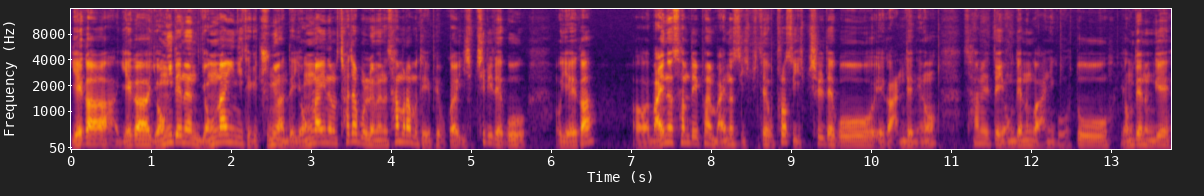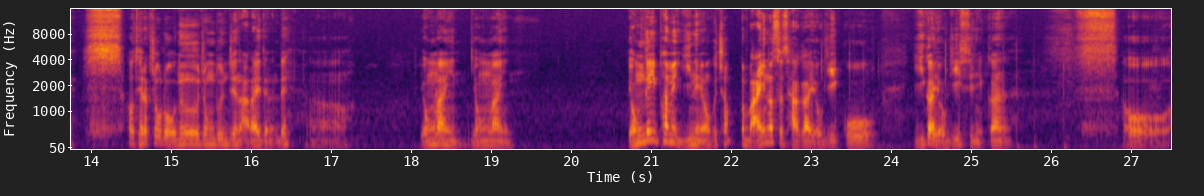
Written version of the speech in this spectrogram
얘가 얘가 0이 되는 0 라인이 되게 중요한데 0 라인으로 찾아보려면 3을 한번 대입해 볼까요? 27이 되고 어, 얘가 어, 마이너스 3 대입하면 마이너스 27 되고 플러스 27 되고 얘가 안 되네요. 3일 때 0 되는 거 아니고 또 0 되는 게 어, 대략적으로 어느 정도인지는 알아야 되는데 어, 0 라인 0 라인 0 대입하면 2네요. 그쵸? 마이너스 4가 여기 있고 2가 여기 있으니까 어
